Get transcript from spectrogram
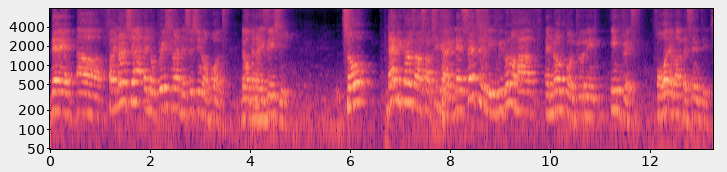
the uh, financial and operational decision of what? The organization. So that becomes our subsidiary. Then certainly we're going to have a non-controlling interest for whatever percentage.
